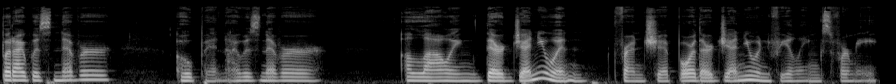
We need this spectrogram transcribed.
but I was never open. I was never allowing their genuine friendship or their genuine feelings for me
